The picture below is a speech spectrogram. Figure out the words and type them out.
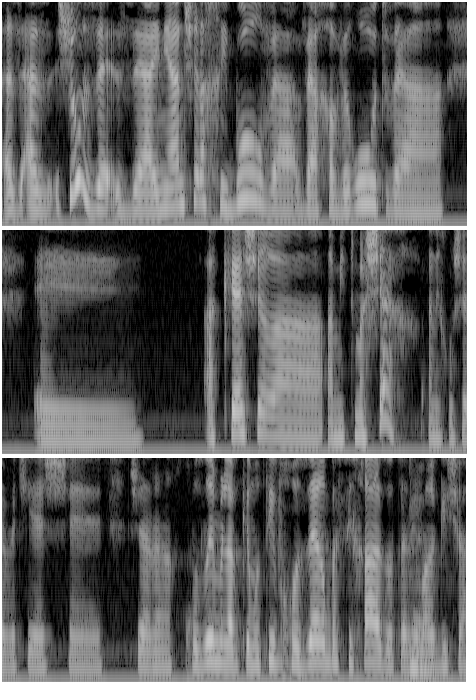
אז, אז שוב, זה, זה העניין של החיבור וה, והחברות וה... אה, הקשר המתמשך, אני חושבת שיש, אה, שאנחנו חוזרים אליו כמוטיב חוזר בשיחה הזאת, אני כן. מרגישה.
